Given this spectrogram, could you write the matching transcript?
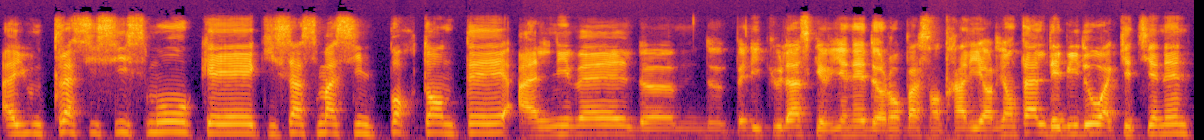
hay un clasicismo que quizás más importante al nivel de, de películas que vienen de Europa Central y Oriental debido a que tienen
